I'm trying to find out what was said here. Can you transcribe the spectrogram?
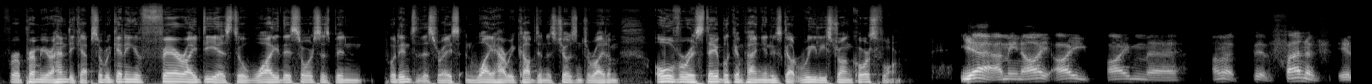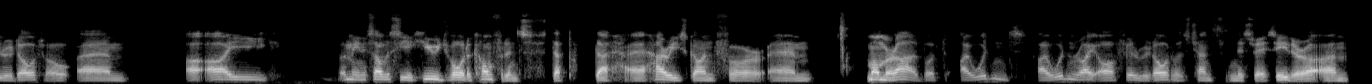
for a Premier handicap. So we're getting a fair idea as to why this horse has been put into this race and why Harry Cobden has chosen to ride him over his stable companion who's got really strong course form. Yeah, I mean, I, I, I'm, uh, I'm a bit of a fan of Il Um, I, I mean, it's obviously a huge vote of confidence that that uh, Harry's gone for um, Monmiral, but I wouldn't I wouldn't write off Il chances in this race either. Um,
